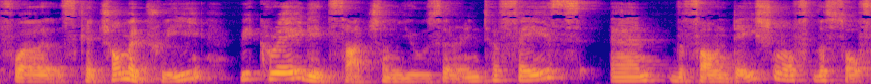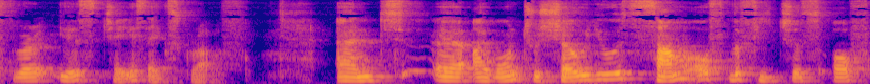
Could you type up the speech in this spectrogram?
For Sketchometry, we created such an user interface, and the foundation of the software is JSXGraph and uh, I want to show you some of the features of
